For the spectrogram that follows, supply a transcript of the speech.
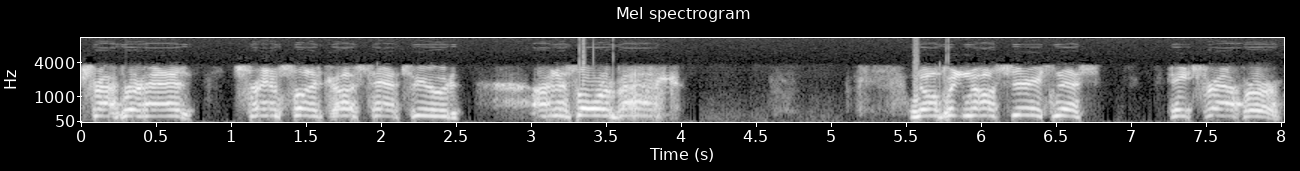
Trapper had transplant ghost tattooed on his lower back. No, but in all seriousness, hey Trapper,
